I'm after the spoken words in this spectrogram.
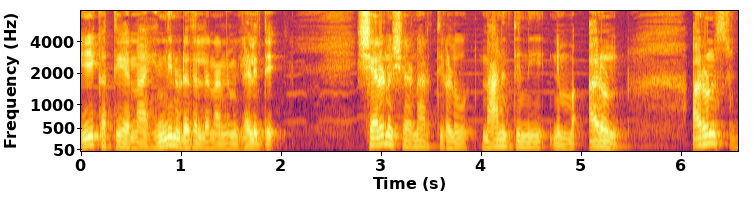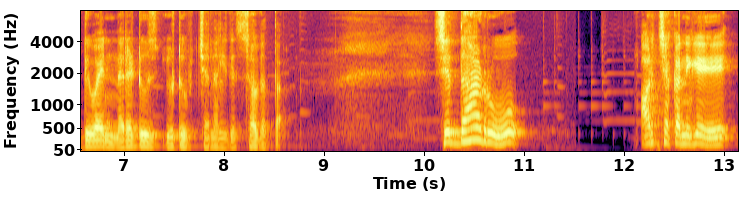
ಈ ಕಥೆಯನ್ನು ಹಿಂದಿನ ನಾನು ನಿಮಗೆ ಹೇಳಿದ್ದೆ. ಶರಣು ಶರಣಾರ್ಥಿಗಳು, ನಾನಿದ್ದೀನಿ ನಿಮ್ಮ Arun. Arun's divine narratives YouTube ಚಾನಲ್ಗೆ ಸ್ವಾಗತ. ಸಿದ್ಧಾರ್ಢರು ಅರ್ಚಕನಿಗೆ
